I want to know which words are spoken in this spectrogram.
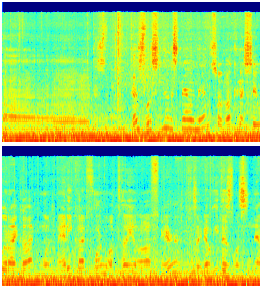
Uh, does, he does listen to this now and then, so I'm not going to say what I got and what Maddie got for him. I'll tell you off air because I know he does listen now.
